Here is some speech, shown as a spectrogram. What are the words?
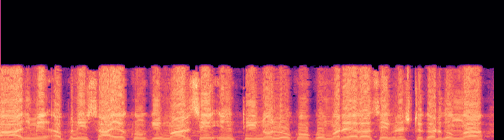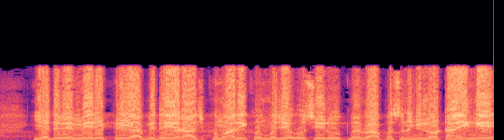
आज मैं अपनी सहायकों की मार से इन तीनों लोगों को मर्यादा से भ्रष्ट कर दूँगा। यदि वे मेरी प्रिया विदेह राजकुमारी को मुझे उसी रूप में वापस नहीं लौटाएँगे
